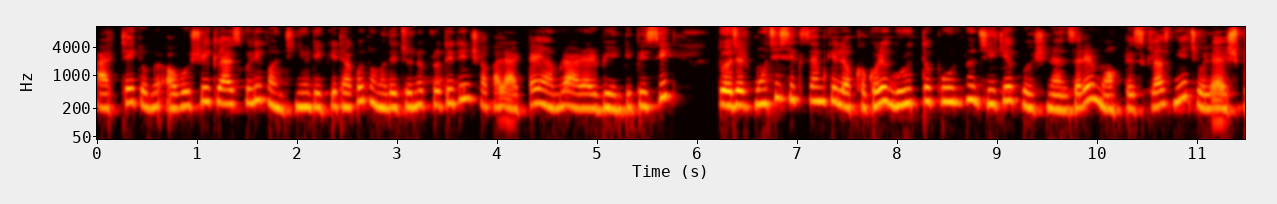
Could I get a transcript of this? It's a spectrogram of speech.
আটটায় তোমরা অবশ্যই ক্লাসগুলি কন্টিনিউ দেখতে থাকো। তোমাদের জন্য প্রতিদিন সকাল আটটায় আমরা আর আরবি এনটিপিসি দু হাজার পঁচিশ এক্সামকে লক্ষ্য করে গুরুত্বপূর্ণ জিকে কোয়েশ্চেন অ্যান্সারের মক টেস্ট ক্লাস নিয়ে চলে আসব।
